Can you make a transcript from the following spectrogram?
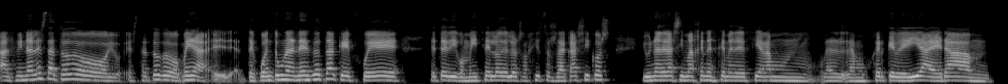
Al final está todo, está todo. Mira, eh, te cuento una anécdota que fue, ya te digo, me hice lo de los registros acásicos y una de las imágenes que me decía la mujer que veía era mm,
